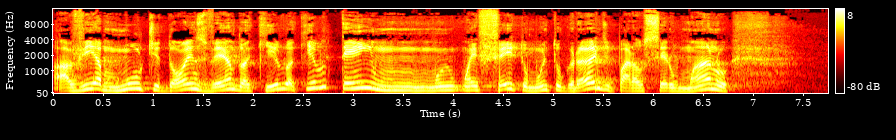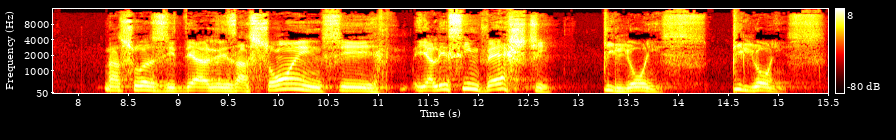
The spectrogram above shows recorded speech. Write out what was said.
Havia multidões vendo aquilo, aquilo tem um, um efeito muito grande para o ser humano nas suas idealizações e, e ali se investe bilhões, bilhões.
